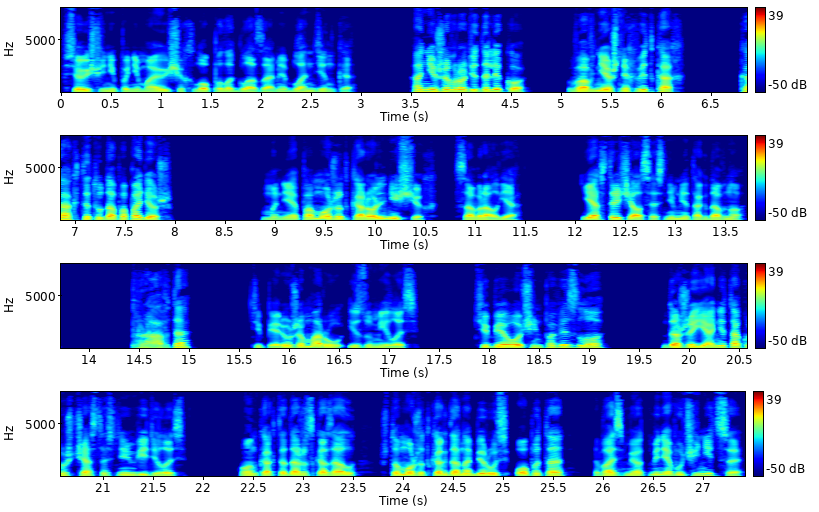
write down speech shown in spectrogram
Все еще непонимающе хлопала глазами блондинка. «Они же вроде далеко, во внешних витках. Как ты туда попадешь?» «Мне поможет король нищих», — соврал я. Я встречался с ним не так давно. «Правда?» Теперь уже Мару изумилась. «Тебе очень повезло. Даже я не так уж часто с ним виделась. Он как-то даже сказал, что, может, когда наберусь опыта, возьмет меня в ученицы».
